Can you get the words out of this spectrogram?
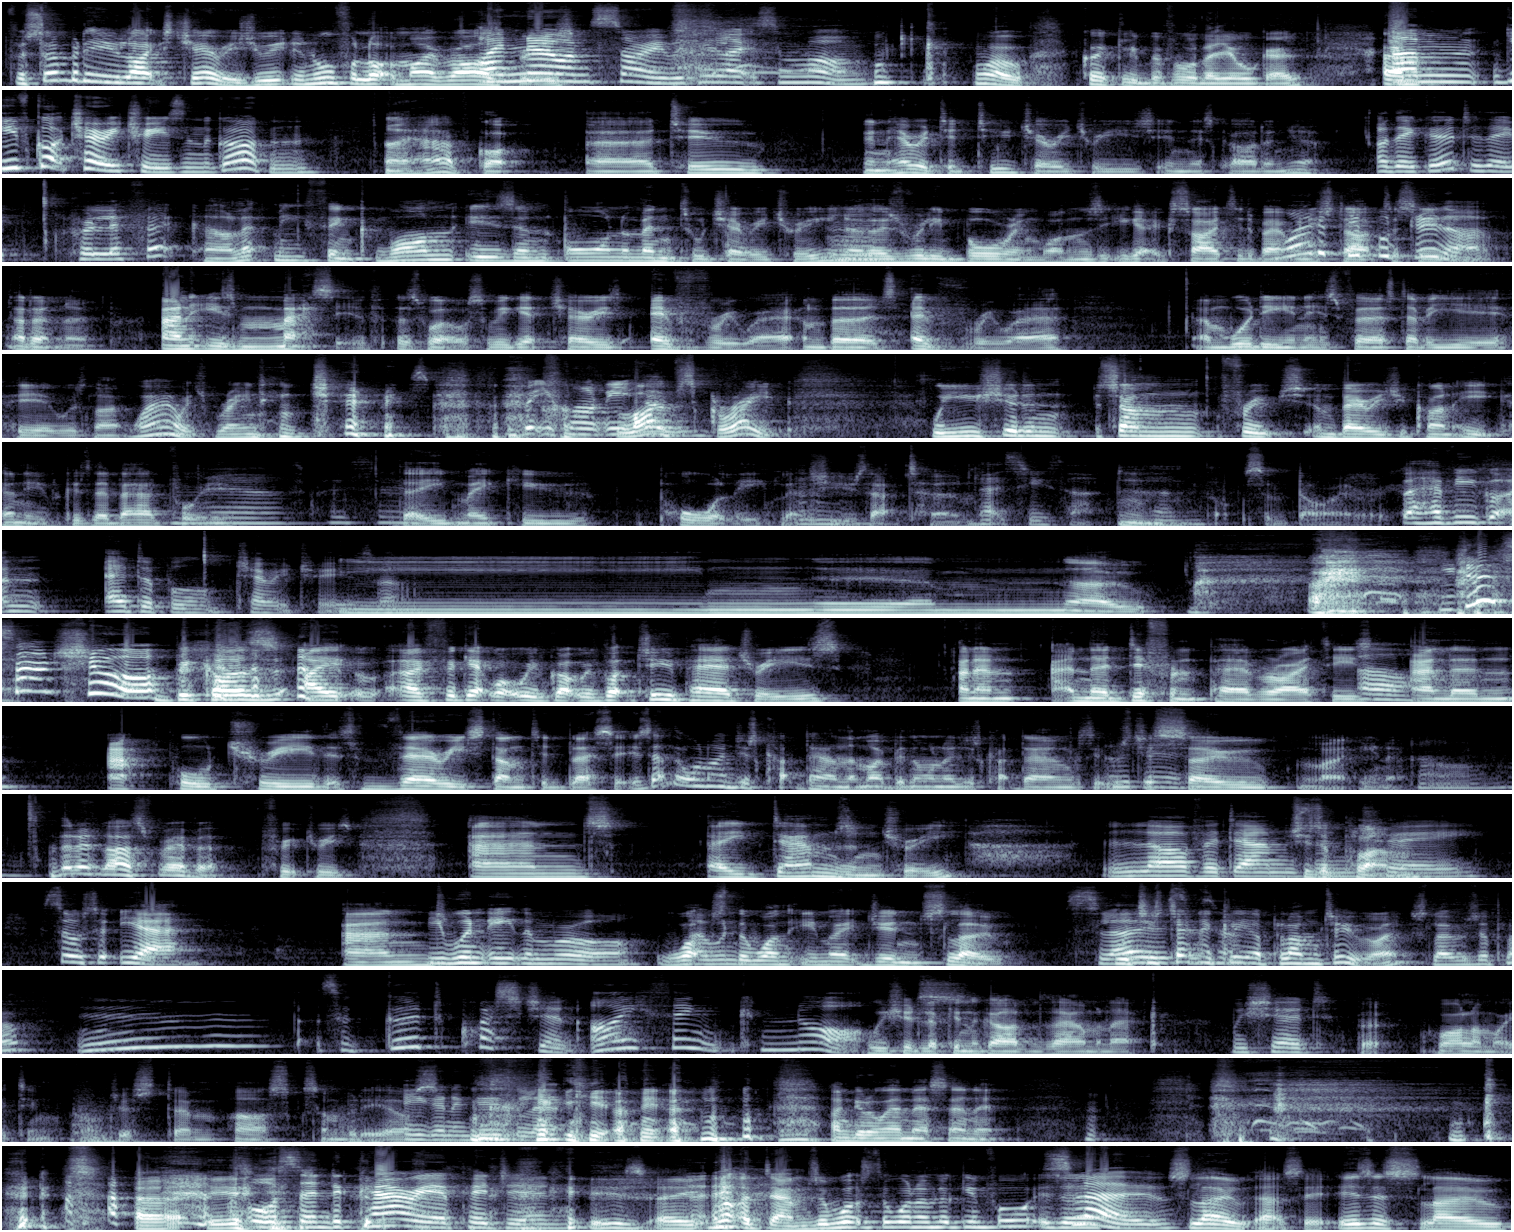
For somebody who likes cherries, you eat an awful lot of my raspberries. I know. I'm sorry. Would you like some more? Well, quickly before they all go. Um, you've got cherry trees in the garden. I have got uh, two, inherited two cherry trees in this garden, yeah. Are they good? Are they prolific? Now let me think. One is an ornamental cherry tree, you know, those really boring ones that you get excited about. Why when you start to see do them. I don't know. And it is massive as well, so we get cherries everywhere and birds everywhere. And Woody, in his first ever year here, was like, "Wow, it's raining cherries." But you can't eat Life's them. great. Well, you shouldn't. Some fruits and berries you can't eat, can you? Because they're bad for you. Yeah, I suppose so. They make you poorly. Let's Mm. use that term. Let's use that. Mm. Lots of diarrhea. But have you got an edible cherry tree as well? E- um, no, You don't sound sure. because I I forget what we've got. We've got two pear trees, and an, and they're different pear varieties, Oh. and an apple tree that's very stunted. Bless it. Is that the one I just cut down? That might be the one I just cut down because it oh, was Oh, just so like you know Oh. they don't last forever. Fruit trees, and a damson tree, Love a damson is a plum. tree. Sort of, yeah. and You wouldn't eat them raw. What's the one that you make gin sloe, sloe? which is technically a plum too, right? Sloe as a plum. Mm, that's a good question. I think not. We should look in the garden's almanac. We should. But while I'm waiting, I'll just um, ask somebody else. Are you going to Google it? yeah, am. I'm going to MSN it. uh, it or send a carrier pigeon? is a not a damson. What's the one I'm looking for? Is Sloe. A, sloe. That's it. Is a sloe.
